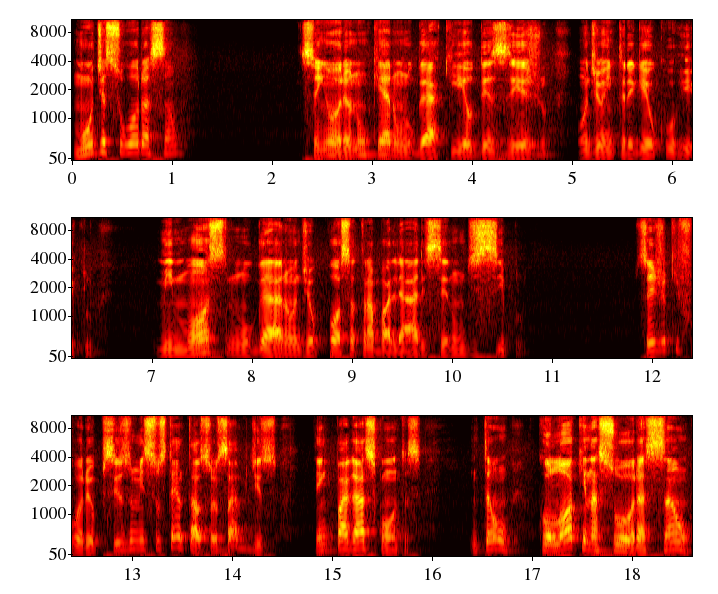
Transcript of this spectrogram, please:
mude a sua oração. Senhor, eu não quero um lugar que eu desejo, onde eu entreguei o currículo. Me mostre um lugar onde eu possa trabalhar e ser um discípulo. Seja o que for, eu preciso me sustentar, o senhor sabe disso. Tem que pagar as contas. Então, coloque na sua oração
